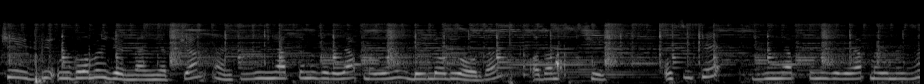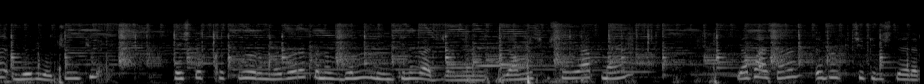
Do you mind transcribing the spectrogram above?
şey bir uygulama üzerinden yapacağım. Yani sizin yaptığınız ya da yapmadığınız belli oluyor orada. Adam şey o site sizin yaptığınız ya da yapmadığınızı görüyor. Çünkü hashtag katılıyorum yazarak ben o videonun linkini vereceğim yani. Yanlış bir şey yapmayın. Yaparsanız öbür çekilişlere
